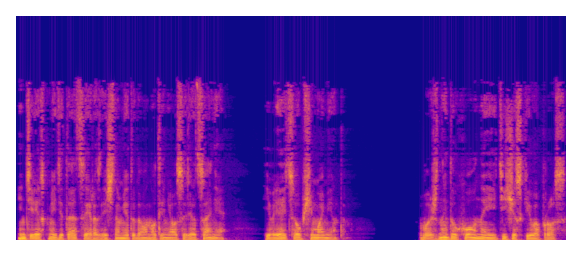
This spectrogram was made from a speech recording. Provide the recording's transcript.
Интерес к медитации и различным методам внутреннего созерцания является общим моментом. Важны духовные и этические вопросы.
